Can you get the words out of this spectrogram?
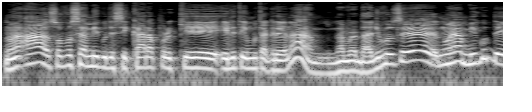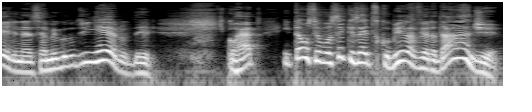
Não é, ah, eu só vou ser amigo desse cara porque ele tem muita grana. Ah, na verdade você não é amigo dele, né? Você é amigo do dinheiro dele. Correto? Então, se você quiser descobrir a verdade,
